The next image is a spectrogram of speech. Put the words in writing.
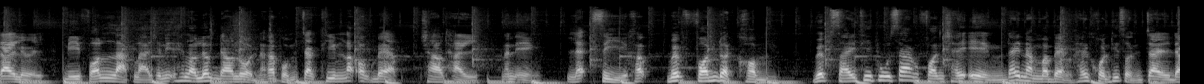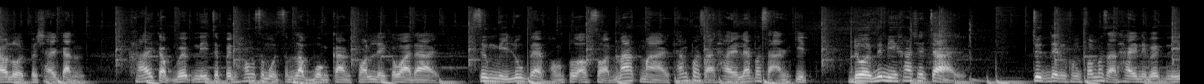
ได้เลย มีฟอนต์หลากหลายชนิดให้เราเลือกดาวน์โหลดนะครับผมจากทีมนักออกแบบชาวไทยนั่นเอง และ 4 ครับ เว็บ f0nt.com เว็บไซต์ที่ผู้สร้างฟอนต์ใช้เอง ได้นำมาแบ่งให้คนที่สนใจดาวน์โหลดไปใช้กัน คล้ายกับเว็บนี้จะเป็นห้องสมุดสำหรับวงการฟอนต์เลยก็ว่าได้ ซึ่งมีรูปแบบของตัวอักษรมากมาย ทั้งภาษาไทยและภาษาอังกฤษ โดยไม่มีค่าใช้จ่าย จุดเด่นของฟอนต์ภาษาไทยในเว็บนี้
